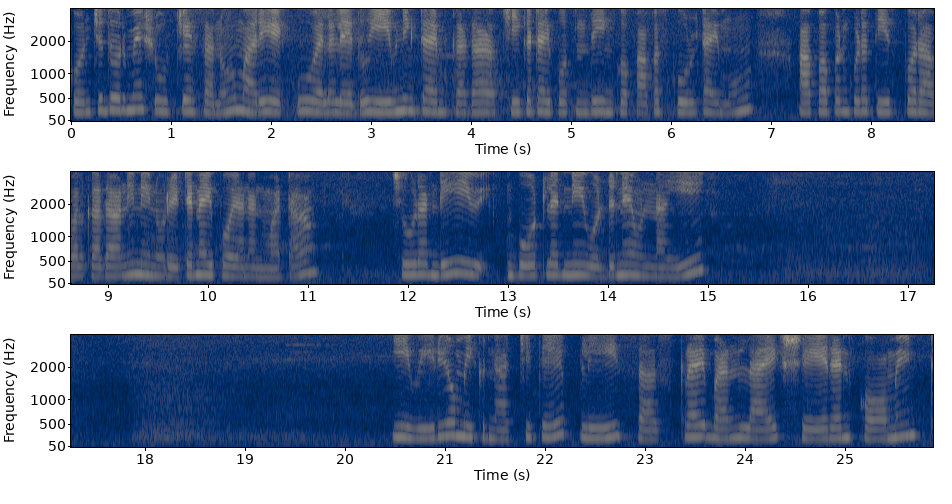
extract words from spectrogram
కొంచెం దూరమే షూట్ చేశాను మరీ ఎక్కువ వెళ్ళలేదు. ఈవినింగ్ టైం కదా చీకటి అయిపోతుంది ఇంకో పాప స్కూల్ టైము. ఆ పాపను కూడా తీసుకురావాలి కదా అని నేను రిటర్న్ అయిపోయానమాట చూడండి బోట్లన్నీ ఒడ్డునే ఉన్నాయి. ఈ వీడియో మీకు నచ్చితే please subscribe and like share and comment.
